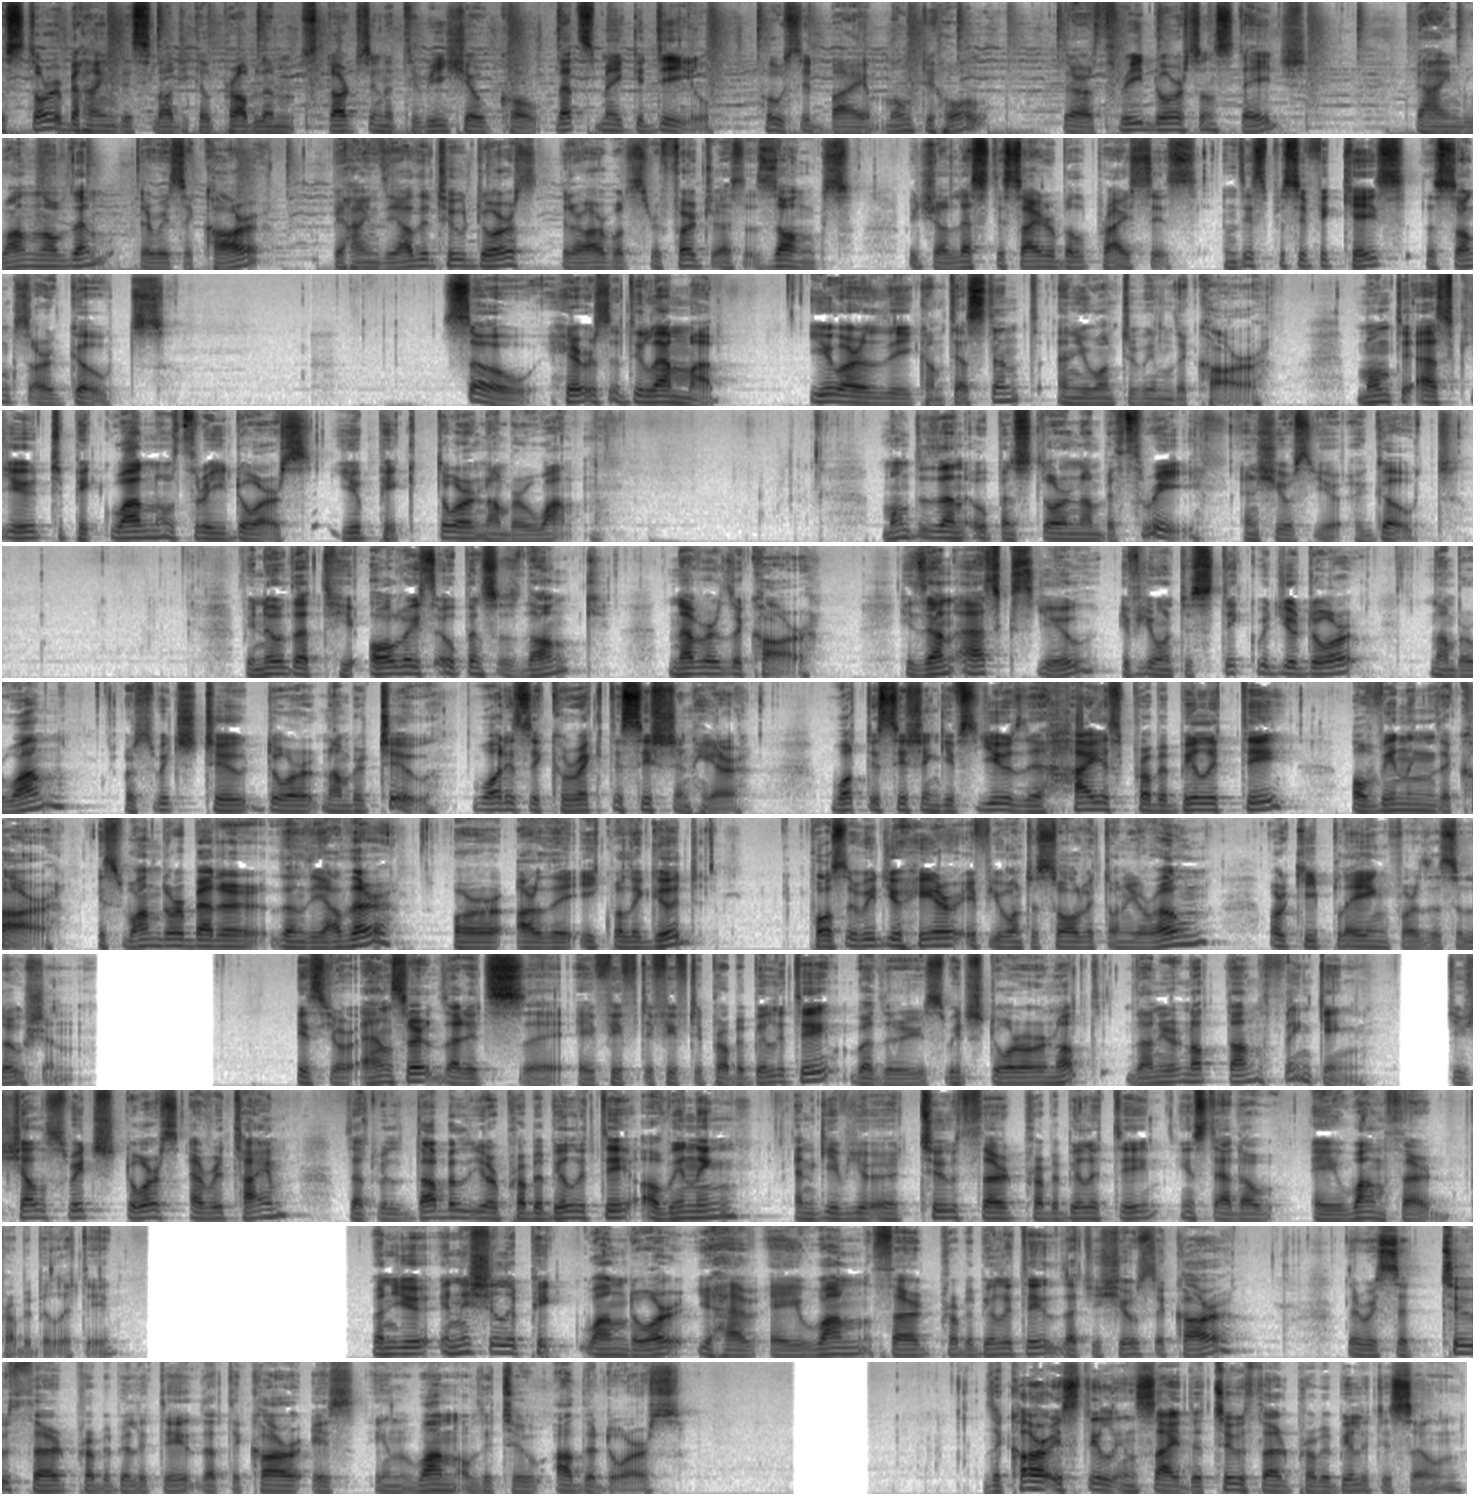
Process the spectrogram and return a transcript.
The story behind this logical problem starts in a TV show called Let's Make a Deal, hosted by Monty Hall. There are three doors on stage. Behind one of them, there is a car. Behind the other two doors, there are what's referred to as zonks, which are less desirable prizes. In this specific case, the zonks are goats. So, here is a dilemma. You are the contestant and you want to win the car. Monty asks you to pick one of three doors. You pick door number one. Monty then opens door number three and shows you a goat. We know that he always opens a zonk, never the car. He then asks you if you want to stick with your door number one or switch to door number two. What is the correct decision here? What decision gives you the highest probability of winning the car? Is one door better than the other, or are they equally good? Pause the video here if you want to solve it on your own, or keep playing for the solution. Is your answer that it's uh, a 50 50 probability whether you switch door or not? Then you're not done thinking. You shall switch doors every time. That will double your probability of winning and give you a two third probability instead of a one third probability. When you initially pick one door, you have a one third probability that you choose the car. There is a two third probability that the car is in one of the two other doors. The car is still inside the two third probability zone.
